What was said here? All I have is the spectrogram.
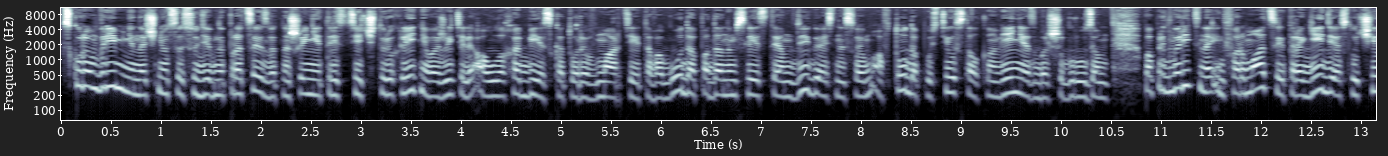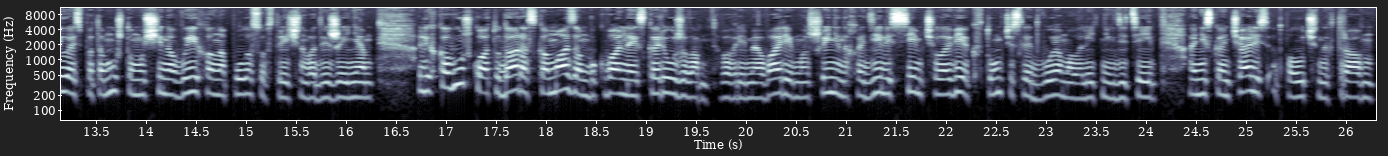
В скором времени начнется судебный процесс в отношении 34-летнего жителя аула Хабес, который в марте этого года, по данным следствия, двигаясь на своем авто, допустил столкновение с большегрузом. По предварительной информации, трагедия случилась потому, что мужчина выехал на полосу встречного движения. Легковушку от удара с КАМАЗом буквально искорежило. Во время аварии в машине находились семь человек, в том числе двое малолетних детей. Они скончались от полученных травм.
